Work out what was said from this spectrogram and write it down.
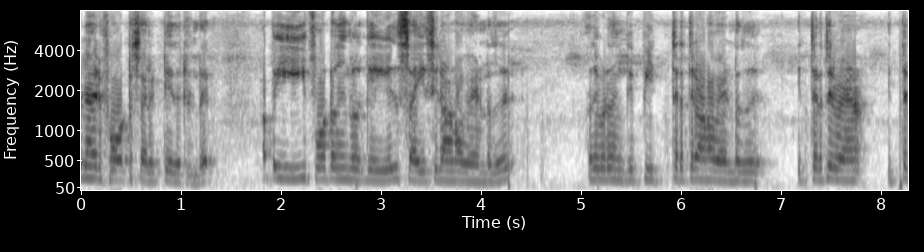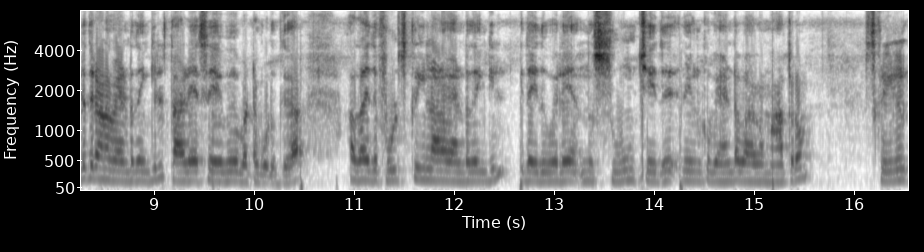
ഇപ്പോൾ ഞാൻ ഒരു ഫോട്ടോ സെലക്ട് ചെയ്തിട്ടുണ്ട്. അപ്പോൾ ഈ ഫോട്ടോ നിങ്ങൾക്ക് ഏത് സൈസിലാണോ വേണ്ടത് അതിവിടെ നിങ്ങൾക്ക് ഇപ്പോൾ ഇത്തരത്തിലാണോ വേണ്ടത് ഇത്തരത്തിൽ വേ ഇത്തരത്തിലാണ് വേണ്ടതെങ്കിൽ താഴെ സേവ് ബട്ടൺ കൊടുക്കുക. അതായത് ഫുൾ സ്ക്രീനിലാണ് വേണ്ടതെങ്കിൽ ഇത് ഇതുപോലെ ഒന്ന് സൂം ചെയ്ത് നിങ്ങൾക്ക് വേണ്ട ഭാഗം മാത്രം സ്ക്രീനിൽ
